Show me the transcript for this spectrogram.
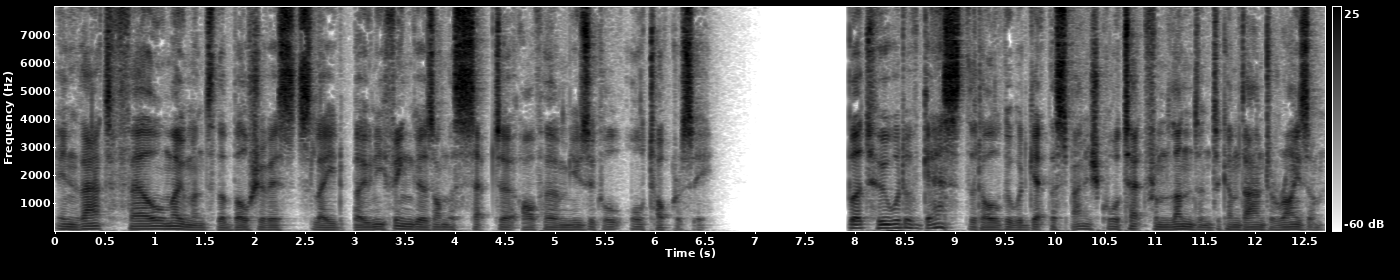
In that fell moment the Bolshevists laid bony fingers on the sceptre of her musical autocracy. But who would have guessed that Olga would get the Spanish quartet from London to come down to Riseholme?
